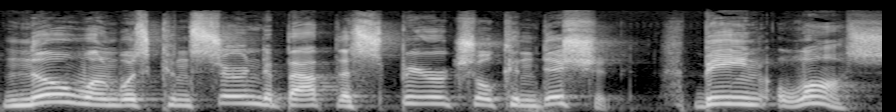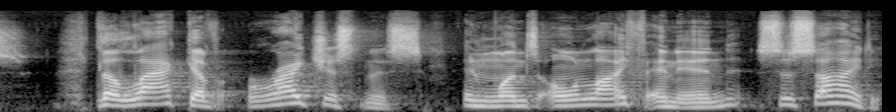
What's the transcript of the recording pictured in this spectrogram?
No one was concerned about the spiritual condition, being lost, the lack of righteousness in one's own life and in society.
